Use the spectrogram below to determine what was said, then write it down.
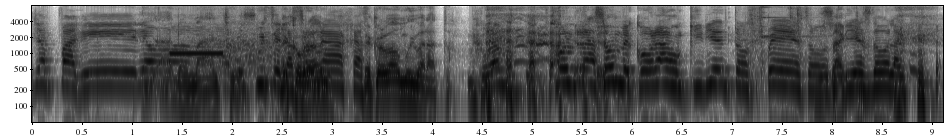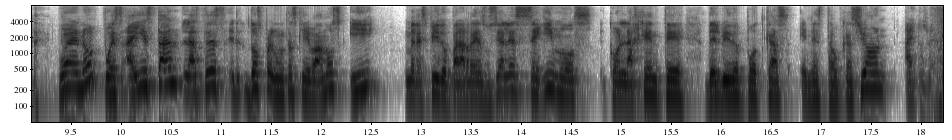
ya pagué, no, Ya, no manches. puse Me las cobraron- sonajas. Me cobraron muy barato. Me cobraron- con razón me cobraron 500 pesos Exacto. 10 dólares. Bueno, pues ahí están las tres, dos preguntas que llevamos y me despido para redes sociales. Seguimos con la gente del video podcast en esta ocasión. Ahí nos vemos.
